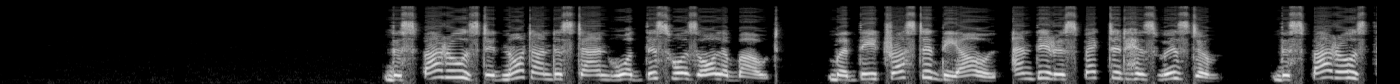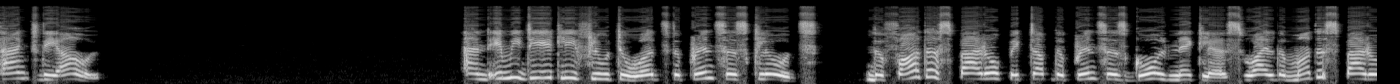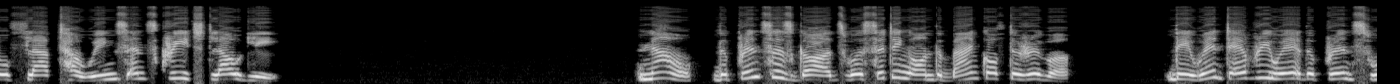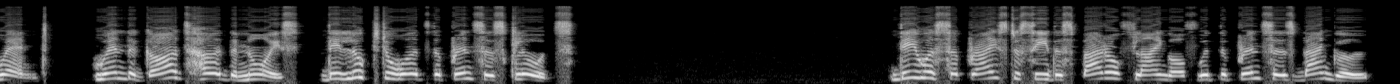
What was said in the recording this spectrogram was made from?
The sparrows did not understand what this was all about. But they trusted the owl, and they respected his wisdom. The sparrows thanked the owl, and immediately flew towards the prince's clothes. The father sparrow picked up the prince's gold necklace while the mother sparrow flapped her wings and screeched loudly. Now, the prince's guards were sitting on the bank of the river. They went everywhere the prince went. When the guards heard the noise, they looked towards the prince's clothes. They were surprised to see the sparrow flying off with the prince's bangle.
